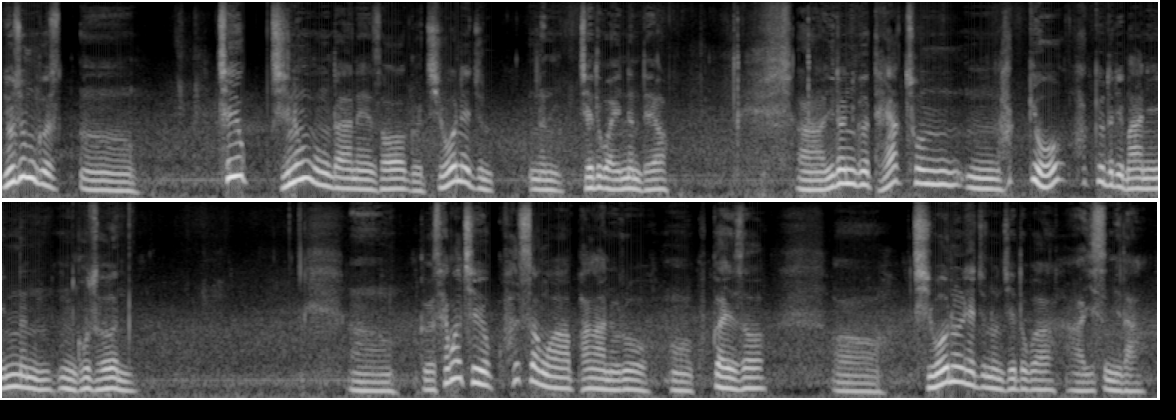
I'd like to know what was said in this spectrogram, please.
요즘 그 어, 체육진흥공단에서 그 지원해 주는 제도가 있는데요. 어, 이런 그 대학촌 음, 학교 학교들이 많이 있는 음, 곳은 어, 그 생활체육 활성화 방안으로 어, 국가에서 어, 지원을 해주는 제도가 아, 있습니다.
